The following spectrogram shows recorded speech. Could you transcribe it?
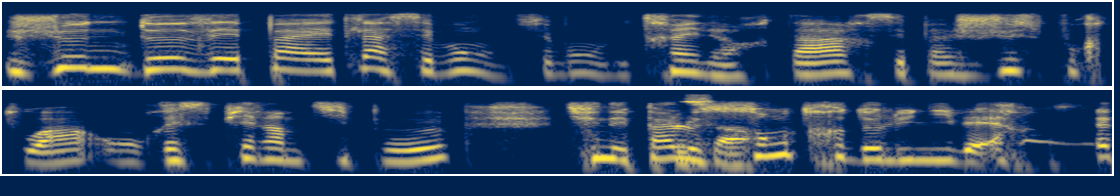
je ne devais pas être là. C'est bon, c'est bon. Le train est en retard. C'est pas juste pour toi. On respire un petit peu. Tu n'es pas le centre de l'univers. En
